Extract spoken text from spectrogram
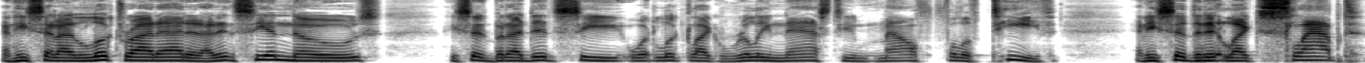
And he said, I looked right at it. I didn't see a nose. He said, but I did see what looked like really nasty mouth full of teeth. And he said that it like slapped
